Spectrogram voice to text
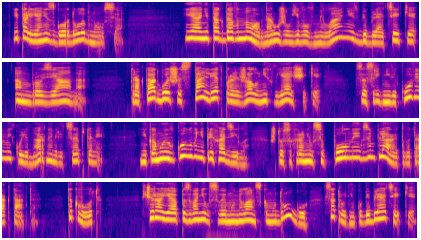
— итальянец гордо улыбнулся. Я не так давно обнаружил его в Милане в библиотеке Амброзиана. Трактат больше ста лет пролежал у них в ящике со средневековыми кулинарными рецептами. Никому и в голову не приходило, что сохранился полный экземпляр этого трактата. Так вот, вчера я позвонил своему миланскому другу, сотруднику библиотеки,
